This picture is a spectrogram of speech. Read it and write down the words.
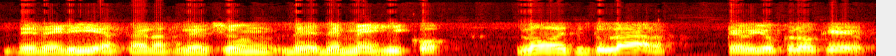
debería estar en la selección de, México, no de titular, pero yo creo que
